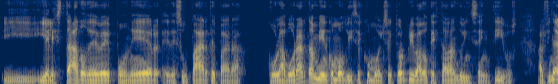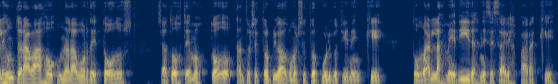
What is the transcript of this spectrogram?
y, el Estado debe poner eh, de su parte para colaborar también, como dices, como el sector privado que está dando incentivos. Al final es un trabajo, una labor de todos, o sea, todos tenemos, todo, tanto el sector privado como el sector público tienen que tomar las medidas necesarias para que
